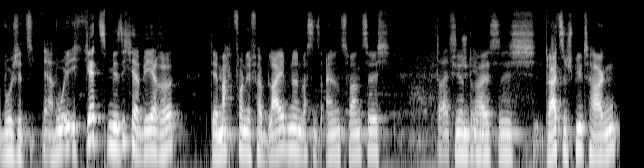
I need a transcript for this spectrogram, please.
wo ich jetzt, Ja. wo ich jetzt mir sicher wäre, der macht von den verbleibenden, was sind es, 21, 13 34, 13 Spieltagen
